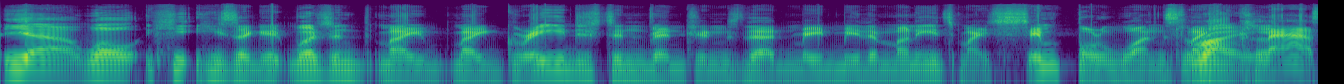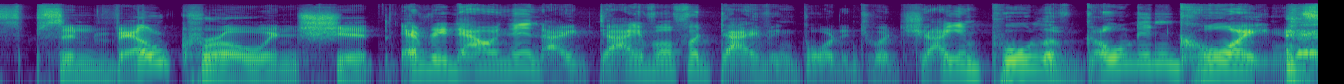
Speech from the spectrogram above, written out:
Yeah, well, he, he's like, it wasn't my, my greatest inventions that made me the money. It's my simple ones like Right. clasps and Velcro and shit. Every now and then I dive off a diving board into a giant pool of golden coins.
